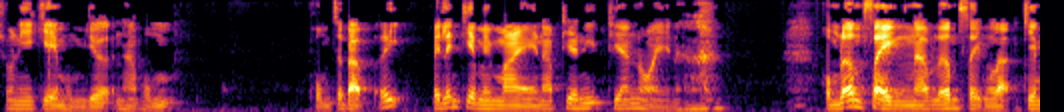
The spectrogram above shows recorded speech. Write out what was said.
ช่วงนี้เกมผมเยอะนะครับผม ผมจะแบบเอ้ย ไปเล่นเกมใหม่ๆนะครับเทียนิดเทียหน่อยนะครับผมเริ่มเซ็งนะครับ เริ่มเซ็งละเกม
